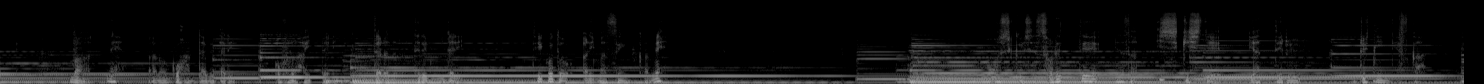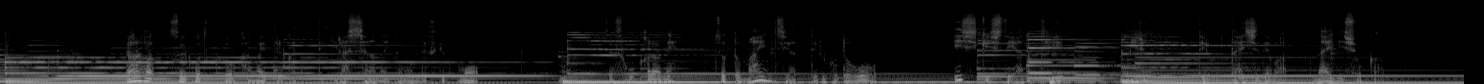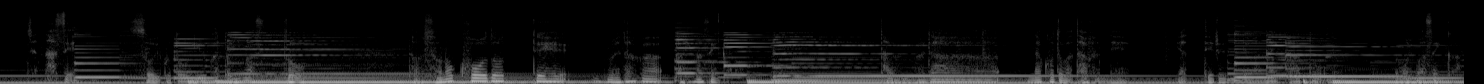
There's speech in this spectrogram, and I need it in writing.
まあね、あのご飯食べたり、お風呂入ったり、だらだらテレビ見たりっていうことありませんかね。もしかしてそれって皆さん意識してやってるルーティンですか？なかなかそういうことを考えてる方っていらっしゃらないと思うんですけども、じゃあそこからね、ちょっと毎日やってることを意識してやってみるっていうのも大事ではないでしょうか。じゃあなぜそういうことを言うかと言いますと多分その行動って無駄がありませんかね。多分無駄なことが多分ねやってるんではないかなと思いませんか、ね、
